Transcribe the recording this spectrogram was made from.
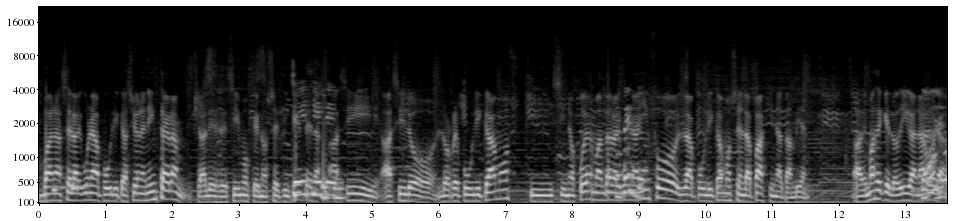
van a hacer alguna publicación en Instagram? Ya les decimos que nos etiqueten, Sí, sí, sí. así, así lo, lo republicamos y si nos pueden mandar alguna info, la publicamos en la página también. Además de que lo digan ahora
